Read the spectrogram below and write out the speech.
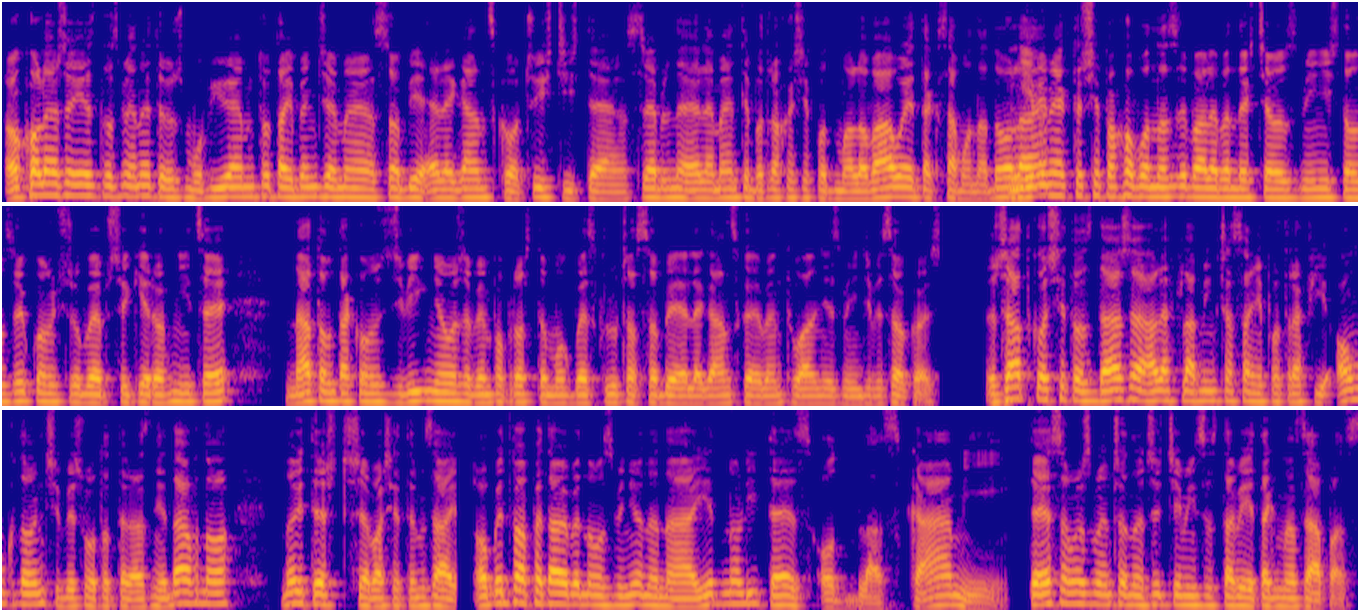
O kolerze jest do zmiany, to już mówiłem. Tutaj będziemy sobie elegancko czyścić te srebrne elementy, bo trochę się podmalowały, tak samo na dole. Nie wiem jak to się fachowo nazywa, ale będę chciał zmienić tą zwykłą śrubę przy kierownicy na tą taką z dźwignią, żebym po prostu mógł bez klucza sobie elegancko ewentualnie zmienić wysokość. Rzadko się to zdarza, ale Flaming czasami potrafi omknąć, wyszło to teraz niedawno, no i też trzeba się tym zająć. Obydwa pedały będą zmienione na jednolite z odblaskami. Te są już zmęczone życiem i zostawię je tak na zapas.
